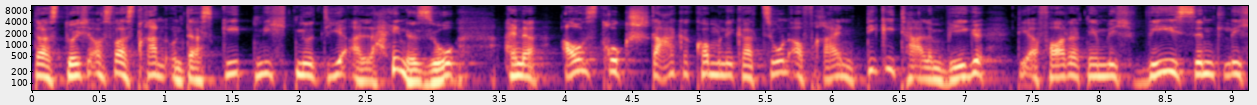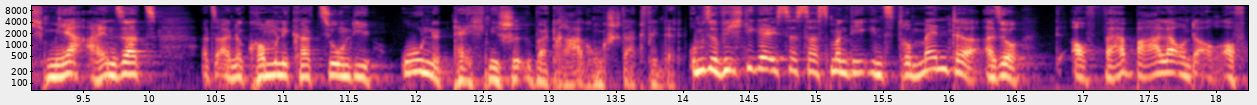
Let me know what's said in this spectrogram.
da ist durchaus was dran. Und das geht nicht nur dir alleine so. Eine ausdrucksstarke Kommunikation auf rein digitalem Wege, die erfordert nämlich wesentlich mehr Einsatz als eine Kommunikation, die ohne technische Übertragung stattfindet. Umso wichtiger ist es, dass man die Instrumente, also auf verbaler und auch auf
